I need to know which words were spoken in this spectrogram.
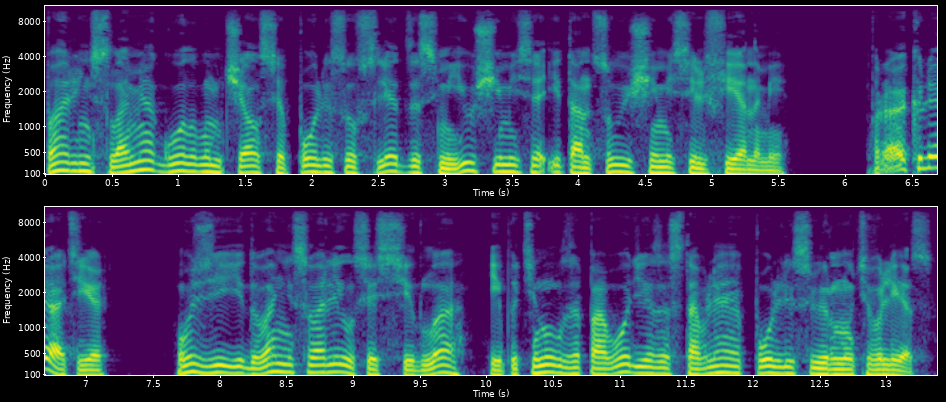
Парень, сломя голову, мчался по лесу вслед за смеющимися и танцующими сильфенами. Проклятие! Оззи едва не свалился с седла и потянул за поводья, заставляя Полли свернуть в лес.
